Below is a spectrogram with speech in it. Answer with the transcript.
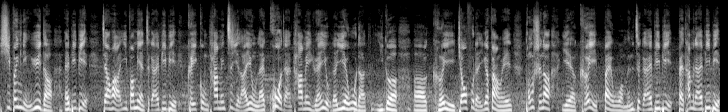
细分领域的 APP。这样的话，一方面这个 APP 可以供他们自己来用，来扩展他们原有的业务的一个呃可以交付的一个范围。同时呢，也可以把我们这个 APP，把他们的 APP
